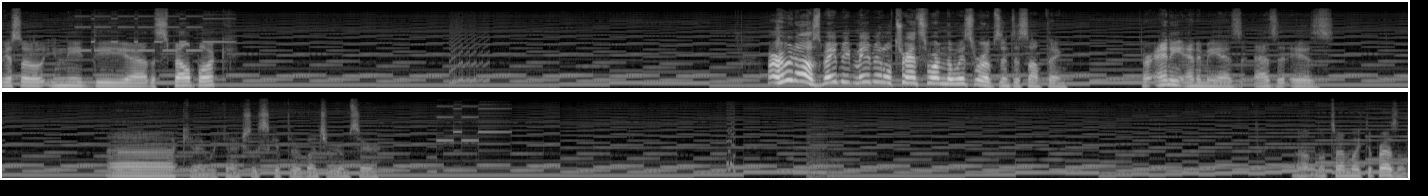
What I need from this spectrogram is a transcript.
We also you need the uh, the spell book. Knows? Maybe maybe it'll transform the Wizzrobes into something, or any enemy as as it is. Uh, okay, we can actually skip through a bunch of rooms here. Well, no time like the present.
